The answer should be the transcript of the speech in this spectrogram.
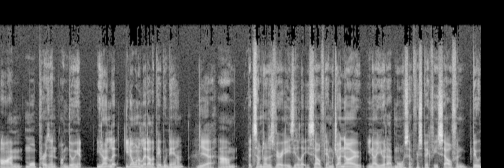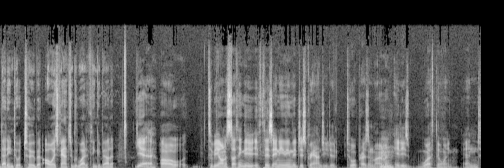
I'm more present. I'm doing it. You don't let you don't want to let other people down. Yeah. Um, but sometimes it's very easy to let yourself down, which I know, you know, you got to have more self respect for yourself and build that into it too. But I always found it's a good way to think about it. Yeah. Oh, to be honest, I think if there's anything that just grounds you to, to a present moment, Mm. it is worth doing. And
